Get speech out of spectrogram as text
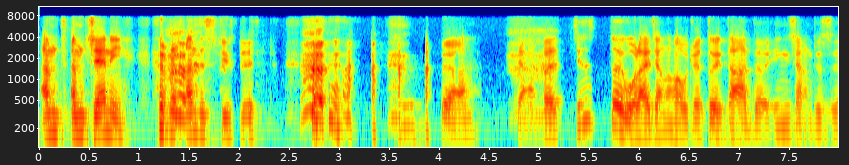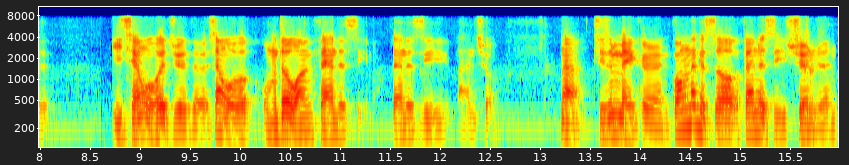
I'm I'm Jenny from Undisputed. 对啊，Yeah, but 其实对我来讲的话，我觉得最大的影响就是，以前我会觉得，像我我们都有玩 fantasy 嘛，fantasy 篮球，那其实每个人光那个时候 fantasy 选人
